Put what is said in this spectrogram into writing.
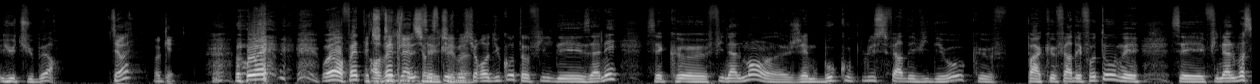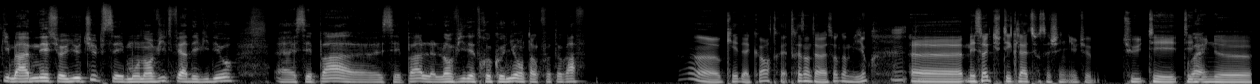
YouTubeur. C'est vrai? Ok. Ouais, ouais, en fait, en fait c'est ce que je me suis rendu compte au fil des années, c'est que finalement, euh, j'aime beaucoup plus faire des vidéos que pas que faire des photos, mais c'est finalement ce qui m'a amené sur YouTube, c'est mon envie de faire des vidéos. Euh, c'est pas, euh, c'est pas l'envie d'être reconnu en tant que photographe. Ah, ok, d'accord, très, très intéressant comme vision. Mm. Euh, mais c'est vrai que tu t'éclates sur sa chaîne YouTube. Tu t'es, Ouais. d'une euh,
